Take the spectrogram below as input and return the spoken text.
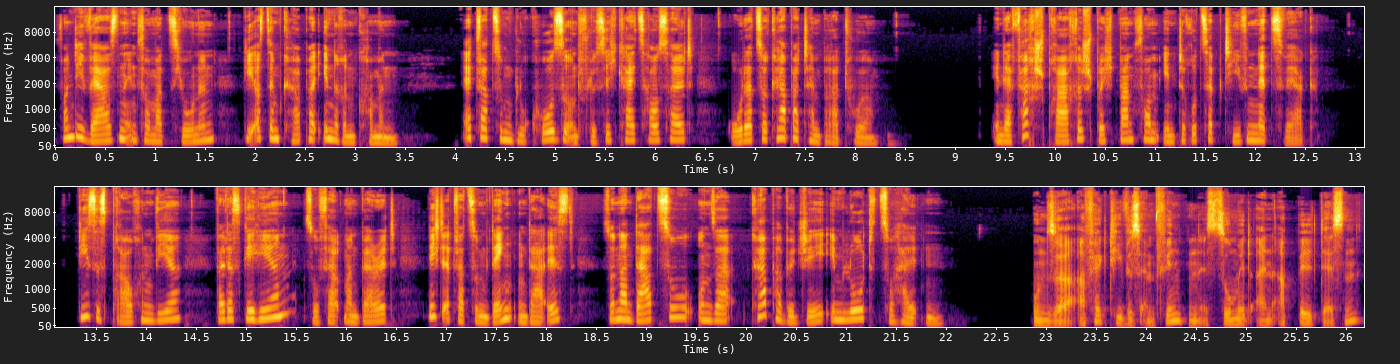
von diversen Informationen, die aus dem Körperinneren kommen, etwa zum Glucose- und Flüssigkeitshaushalt oder zur Körpertemperatur. In der Fachsprache spricht man vom interozeptiven Netzwerk. Dieses brauchen wir, weil das Gehirn, so Feldman Barrett, nicht etwa zum Denken da ist, sondern dazu, unser Körperbudget im Lot zu halten. Unser affektives Empfinden ist somit ein Abbild dessen,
